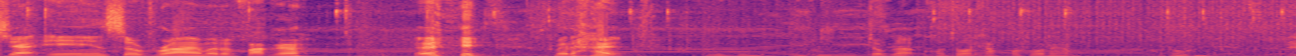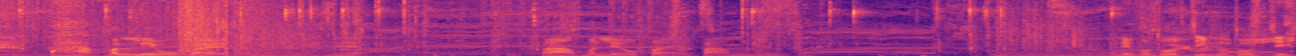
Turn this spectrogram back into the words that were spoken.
แช่เองเซอร์ไพรส์มาเดฟักเกอร์เฮ้ย ไม่ได้ จบแล้ว ขอโทษครับ ขอโทษครับ ขอโทษ ปากมันเร็วไป เนี่ย ปากมันเร็วไป ปากมันเร็วไป อันนี้ขอโทษจริง ขอโทษจริง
